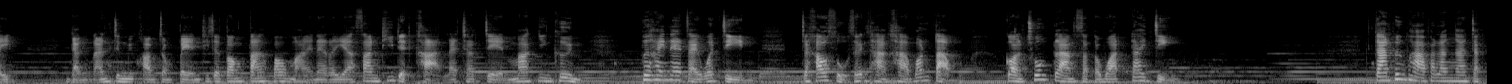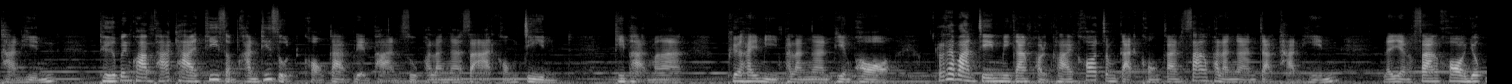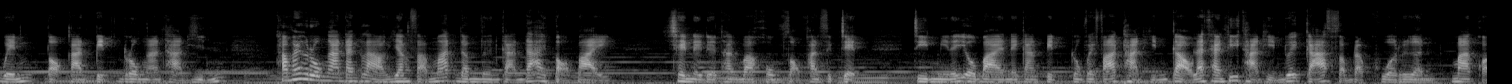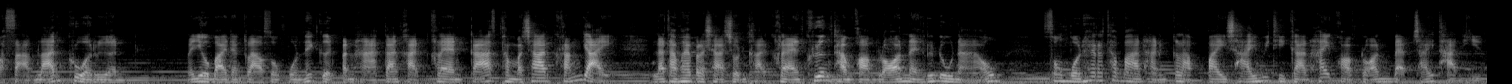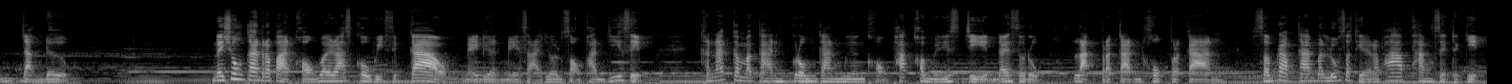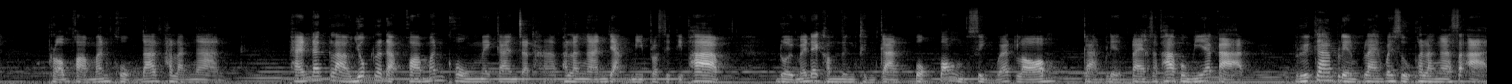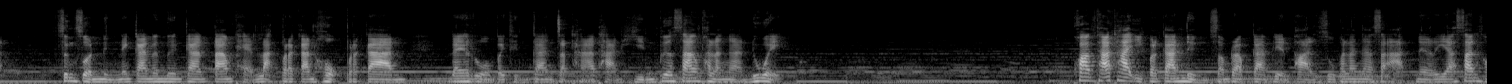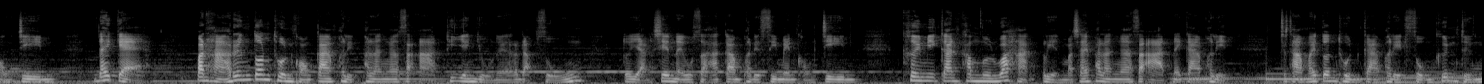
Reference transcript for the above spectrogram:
ดังนั้นจึงมีความจำเป็นที่จะต้องตั้งเป้าหมายในระยะสั้นที่เด็ดขาดและชัดเจนมากยิ่งขึ้น เพื่อให้แน่ใจว่าจีน จะเข้าสู่เส้นทางคาร์บอนต่ำก่อนช่วงกลางศตวรรษได้จริง การพึ่งพาพลังงานจากถ่านหิน ถือเป็นความท้าทายที่สำคัญที่สุดของการเปลี่ยนผ่านสู่พลังงานสะอาดของจีน ที่ผ่านมาเพื่อให้มีพลังงานเพียงพอ รัฐบาลจีนมีการผ่อนคลายข้อจำกัดของการสร้างพลังงานจากถ่านหิน และยังสร้างข้อยกเว้นต่อการปิดโรงงานถ่านหินทำให้โรงงานดังกล่าวยังสามารถดำเนินการได้ต่อไป เช่นในเดือนธันวาคม 2017 จีนมีนโยบายในการปิดโรงไฟฟ้าถ่านหินเก่า และแทนที่ถ่านหินด้วยก๊าซสำหรับครัวเรือนมากกว่า 3 ล้านครัวเรือน นโยบายดังกล่าวส่งผลให้เกิดปัญหาการขาดแคลนก๊าซธรรมชาติครั้งใหญ่ และทำให้ประชาชนขาดแคลนเครื่องทำความร้อนในฤดูหนาว ส่งผลให้รัฐบาลหันกลับไปใช้วิธีการให้ความร้อนแบบใช้ถ่านหินดังเดิมในช่วงการระบาดของไวรัสโควิด -19 ในเดือนเมษายน 2020 คณะกรรมการกรมการเมืองของพรรคคอมมิวนิสต์จีนได้สรุปหลักประกัน 6 ประการสำหรับการบรรลุเสถียรภาพทางเศรษฐกิจ พร้อมความมั่นคงด้านพลังงาน แผนดังกล่าวยกระดับความมั่นคงในการจัดหาพลังงานอย่างมีประสิทธิภาพ โดยไม่ได้คำนึงถึงการปกป้องสิ่งแวดล้อม การเปลี่ยนแปลงสภาพภูมิอากาศ หรือการเปลี่ยนแปลงไปสู่พลังงานสะอาด ซึ่งส่วนหนึ่งในการดำเนินการตามแผนหลักประกัน6ประการ ได้รวมไปถึงการจัดหาถ่านหินเพื่อสร้างพลังงานด้วย ความท้าทายอีกประการหนึ่งสำหรับการเปลี่ยนผ่านสู่พลังงานสะอาดในระยะสั้นของจีน ได้แก่ปัญหาเรื่องต้นทุนของการผลิตพลังงานสะอาดที่ยังอยู่ในระดับสูง ตัวอย่างเช่นในอุตสาหกรรมผลิตซีเมนต์ของจีน เคยมีการคำนวณว่าหากเปลี่ยนมาใช้พลังงานสะอาดในการผลิต จะทำให้ต้นทุนการผลิตสูงขึ้นถึง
